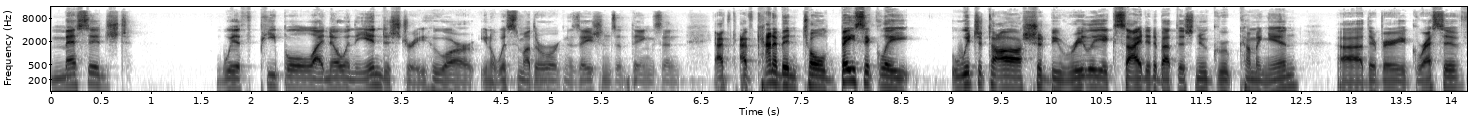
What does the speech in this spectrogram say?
messaged with people I know in the industry who are, you know, with some other organizations and things, and I've I've kind of been told basically Wichita should be really excited about this new group coming in. Uh, they're very aggressive.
